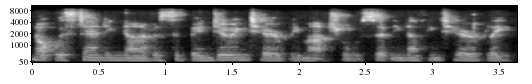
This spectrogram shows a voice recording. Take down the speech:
Notwithstanding, none of us have been doing terribly much, or certainly nothing terribly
